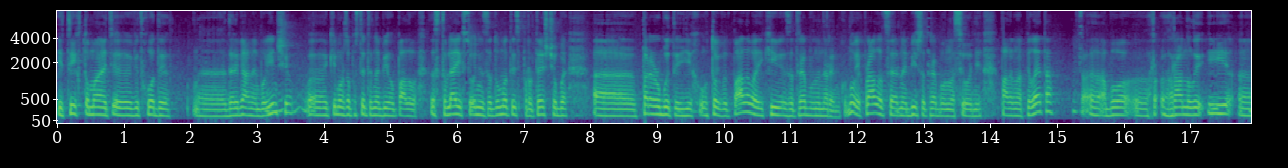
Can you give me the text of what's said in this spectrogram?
і тих, хто мають е, відходи. Е, Дерев'яні або інші, е, які можна пустити на біопаливо, заставляє їх сьогодні задуматись про те, щоб е, переробити їх у той вид палива, який затребуваний на ринку. Ну, як правило, це найбільше затребувана сьогодні паливна пілета або гранули і е,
